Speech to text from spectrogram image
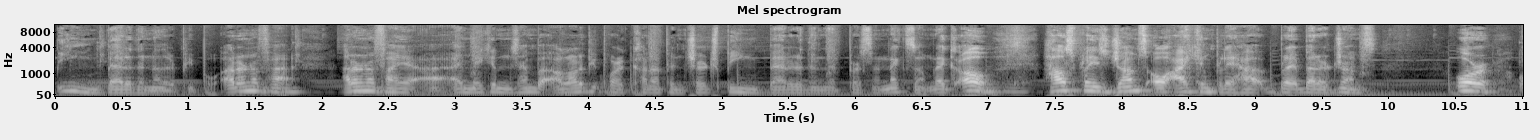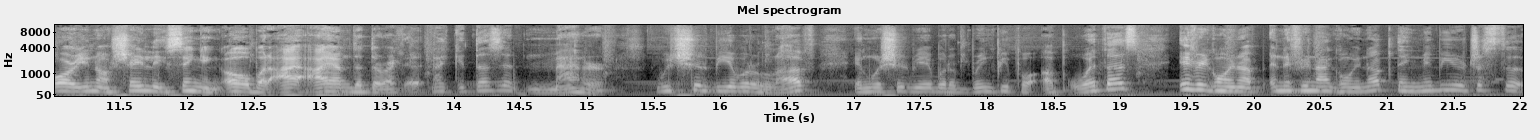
being better than other people. I don't know if I I don't know if I I, make it understand, but a lot of people are caught up in church being better than the person next to them. Like, oh, mm-hmm. House plays drums. Oh, I can play, how, play better drums. Or, or you know, Shaylee singing. Oh, but I, I am the director. Like it doesn't matter. We should be able to love, and we should be able to bring people up with us. If you're going up, and if you're not going up, then maybe you're just the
